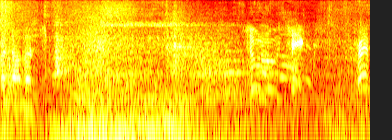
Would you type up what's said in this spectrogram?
of another. Zulu 6, prep.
